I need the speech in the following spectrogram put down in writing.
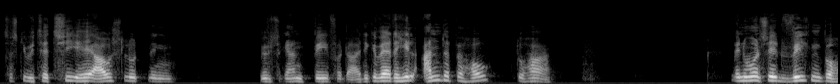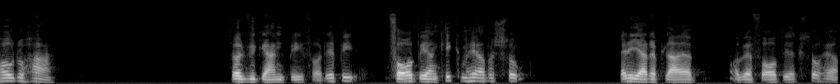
Så skal vi tage tid her i afslutningen. Vi vil så gerne bede for dig. Det kan være, det helt andre behov, du har. Men uanset hvilken behov du har, så vil vi gerne bede for det. Jeg forbederen, kig dem herop og stå. Er det jer, der plejer at være forbeder? Stå her.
